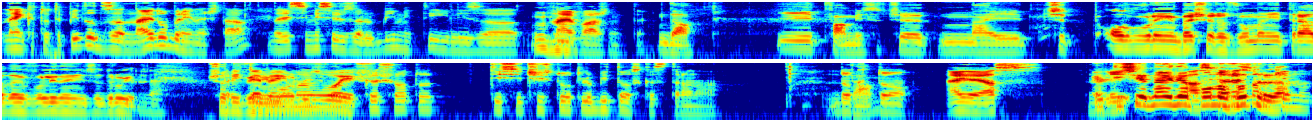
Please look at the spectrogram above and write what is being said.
Не, като те питат за най-добри неща, дали си мислиш за любимите или за Мгм. най-важните. Да. И това мисля, че, най... че отговорът ми беше разумен и трябва да е валиден и за другите. Да. Защото При тебе има да логика, защото ти си чисто от любителска страна. Докато, айде аз... Е, нали, ти си една идея по-навътре, харесвам да. Кино...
